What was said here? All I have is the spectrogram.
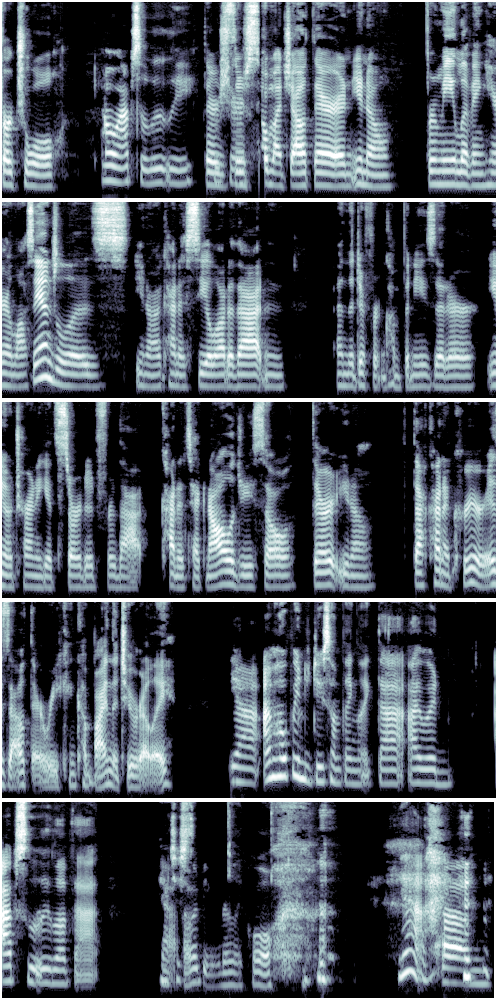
virtual oh absolutely there's sure. there's so much out there and you know for me living here in los angeles you know i kind of see a lot of that and and the different companies that are you know trying to get started for that kind of technology so there you know that kind of career is out there where you can combine the two really. Yeah i'm hoping to do something like that i would absolutely love that. Yeah just... that would be really cool Yeah. um,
